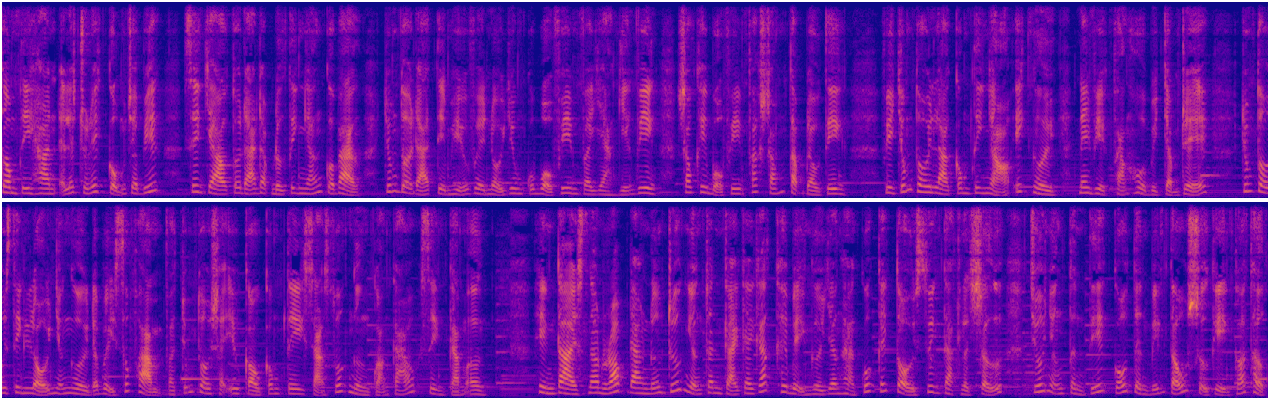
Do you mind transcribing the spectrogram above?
Công ty Han Electronic cũng cho biết, Xin chào, tôi đã đọc được tin nhắn của bạn. Chúng tôi đã tìm hiểu về nội dung của bộ phim và dàn diễn viên sau khi bộ phim phát sóng tập đầu tiên. Vì chúng tôi là công ty nhỏ, ít người, nên việc phản hồi bị chậm trễ. Chúng tôi xin lỗi những người đã bị xúc phạm và chúng tôi sẽ yêu cầu công ty sản xuất ngừng quảng cáo. Xin cảm ơn. Hiện tại, Snowdrop đang đứng trước những tranh cãi gay gắt khi bị người dân Hàn Quốc kết tội xuyên tạc lịch sử, chứa những tình tiết cố tình biến tấu sự kiện có thật.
